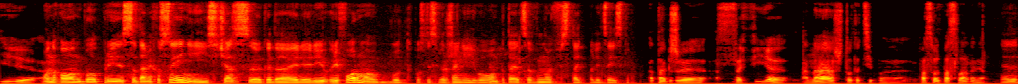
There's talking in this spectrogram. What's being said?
И, он, он был при Саддаме Хусейне, и сейчас, э, когда реформа, вот после свержения его, он пытается вновь стать полицейским. А также София, она что-то типа посол, посла, наверное. Э,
